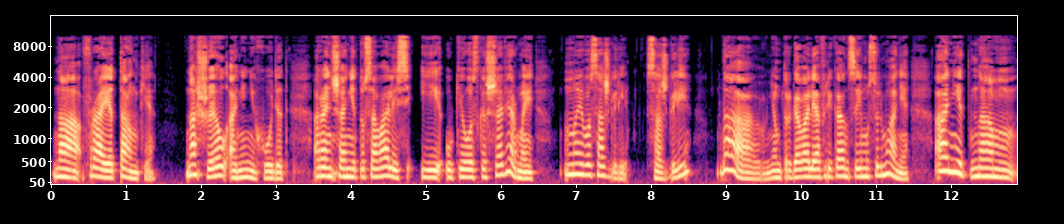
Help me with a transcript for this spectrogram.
На фрае-танке. На Шелл они не ходят. Раньше они тусовались и у киоска с шавермой, но его сожгли. Сожгли? Да, в нем торговали африканцы и мусульмане, а они нам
